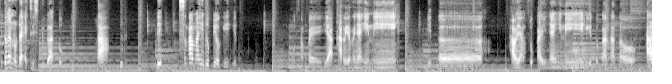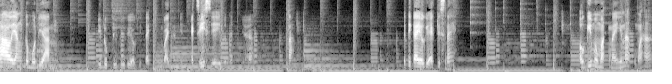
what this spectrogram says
itu kan udah eksis juga tuh. Nah di selama hidup Yogi gitu sampai ya karirnya ini i- eh, hal yang sukainya ini gitu kan atau hal-hal yang kemudian hidup di diri Yogi teh banyak ya eksis ya itu teh. Ya ketika Yogi eksis teh Yogi memaknaina kumaha?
